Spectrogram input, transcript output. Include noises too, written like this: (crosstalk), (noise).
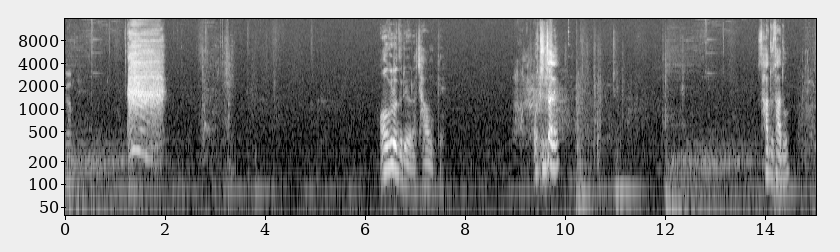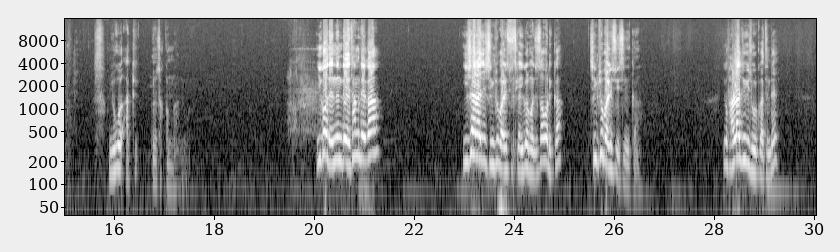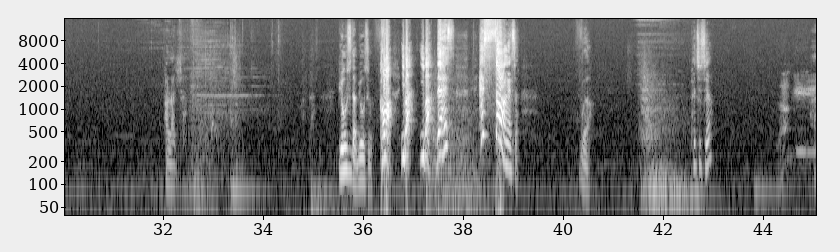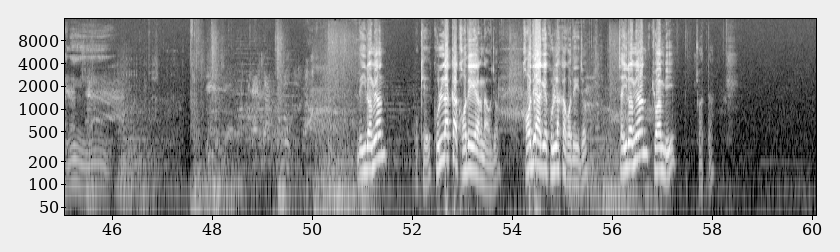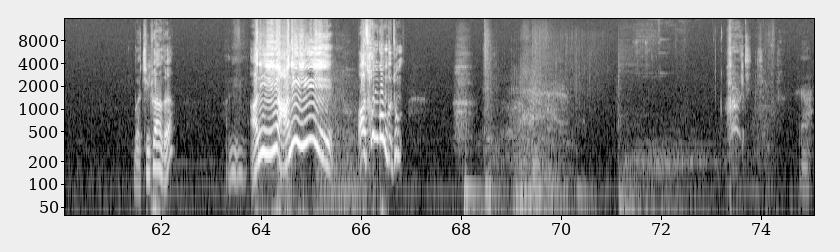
반갑네. 어그로 들여라 잡아먹게 어 진짜네 사두 사두 요거 아끼 어, 잠깐만 이거 냈는데 상대가 이샤라지 징표 발릴 수 있으니까 이걸 먼저 써버릴까? 징표 발릴 수 있으니까 이거 발라주는 게 좋을 것 같은데? 발라주자. 묘수다 묘수. 거봐 이봐 이봐. 내가 했, 했어 안 했어. 뭐야? 패치스야? 아니 근데 이러면 오케이. 골라카 거대 예약 나오죠. 거대하게 골라카 거대이죠. 자 이러면 교환비 좋았다 뭐야 징표 하나 더야? 아니 아니 아니! 아 선거 뭐좀. (laughs) 야.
